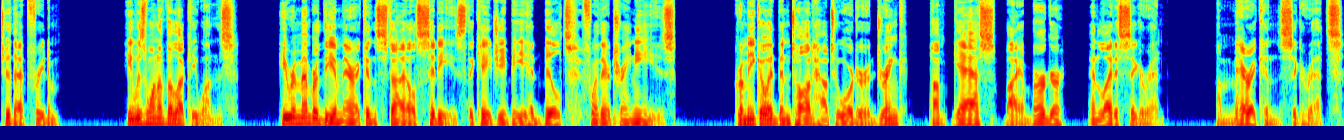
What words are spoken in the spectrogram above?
to that freedom. He was one of the lucky ones. He remembered the American style cities the KGB had built for their trainees. Gromyko had been taught how to order a drink, pump gas, buy a burger, and light a cigarette. American cigarettes.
